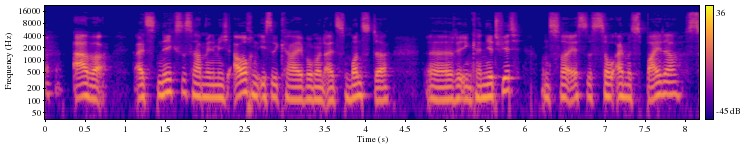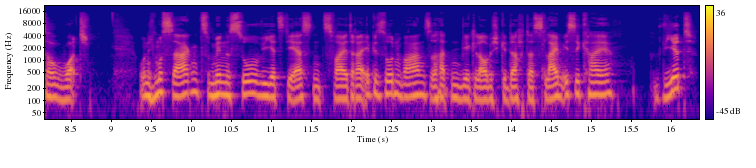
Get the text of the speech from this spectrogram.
Aber als nächstes haben wir nämlich auch ein Isekai, wo man als Monster äh, reinkarniert wird. Und zwar ist es So I'm a Spider, So What? Und ich muss sagen, zumindest so wie jetzt die ersten zwei, drei Episoden waren, so hatten wir, glaube ich, gedacht, dass Slime Isekai wird.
